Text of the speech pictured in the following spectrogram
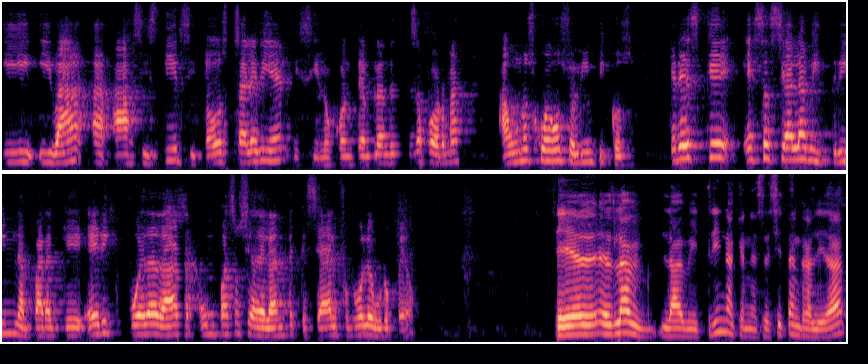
y, va a, asistir, si todo sale bien y si lo contemplan de esa forma, a unos Juegos Olímpicos. ¿Crees que esa sea la vitrina para que Eric pueda dar un paso hacia adelante que sea el fútbol europeo? Sí, es la, la vitrina que necesita en realidad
